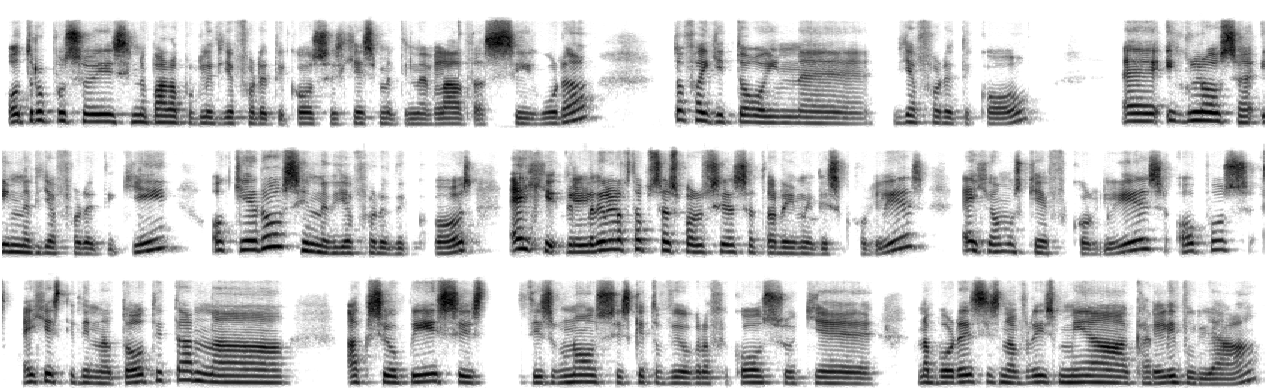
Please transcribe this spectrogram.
Ο τρόπος ζωής είναι πάρα πολύ διαφορετικός σε σχέση με την Ελλάδα σίγουρα. Το φαγητό είναι διαφορετικό. Ε, η γλώσσα είναι διαφορετική, ο καιρός είναι διαφορετικός. Έχει, δηλαδή όλα αυτά που σας παρουσίασα τώρα είναι δυσκολίες, έχει όμως και ευκολίες, όπως έχεις τη δυνατότητα να αξιοποιήσεις τις γνώσεις και το βιογραφικό σου και να μπορέσεις να βρεις μια καλή δουλειά,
